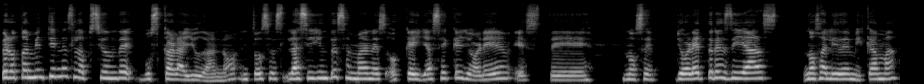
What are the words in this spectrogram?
pero también tienes la opción de buscar ayuda, ¿no? Entonces, la siguiente semana es, ok, ya sé que lloré, este, no sé, lloré tres días, no salí de mi cama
